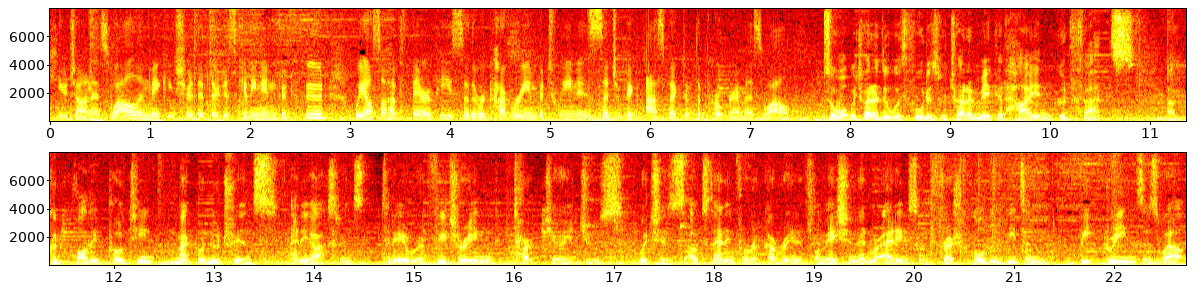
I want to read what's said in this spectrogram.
huge on as well, and making sure that they're just getting in good food. We also have therapy, so the recovery in between is such a big aspect of the program as well. So what we try to do with food is we try to make it high in good fats, a good quality protein, micronutrients, antioxidants. Today we're featuring tart cherry juice, which is outstanding for recovery and inflammation, and we're adding some fresh golden beets and beet greens as well.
